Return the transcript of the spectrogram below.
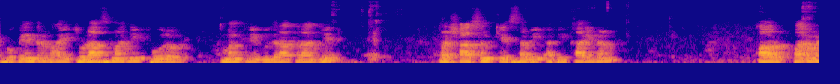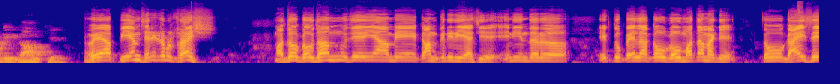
भूपेंद्र भाई चुड़ासमा जी, पूर्व मंत्री गुजरात राज्य प्रशासन के सभी अधिकारीगण और परवड़ी गांव के હવે આ પીએમ ચેરિટેબલ ટ્રસ્ટ માધવ ગૌધામનું જે અહીંયા અમે કામ કરી રહ્યા છીએ એની અંદર એક તો પહેલાં કહું ગૌ માતા માટે તો ગાય છે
